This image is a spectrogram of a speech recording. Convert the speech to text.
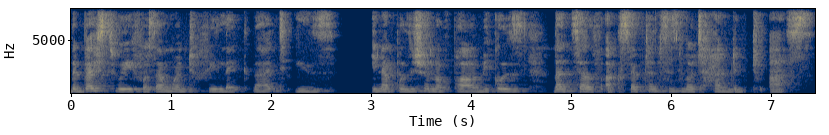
the best way for someone to feel like that is in a position of power because that self acceptance is not handed to us.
